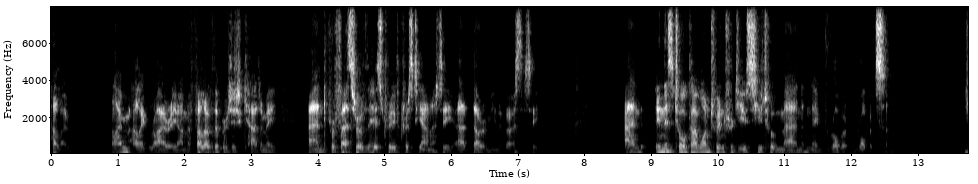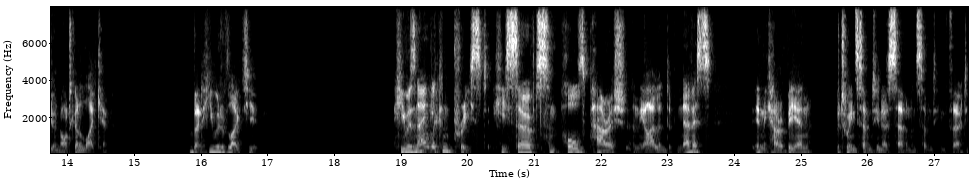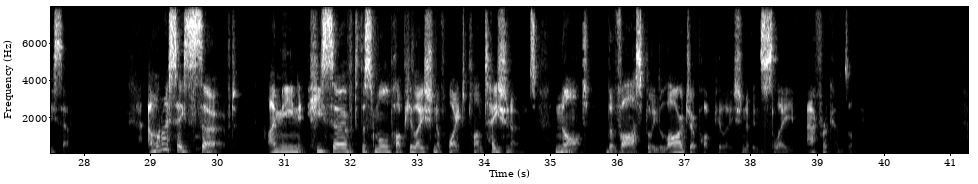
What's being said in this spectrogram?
Hello, I'm Alec Ryrie. I'm a Fellow of the British Academy and Professor of the History of Christianity at Durham University. And in this talk, I want to introduce you to a man named Robert Robertson. You're not going to like him, but he would have liked you. He was an Anglican priest. He served St. Paul's Parish in the island of Nevis in the Caribbean between 1707 and 1737. And when I say served, I mean he served the small population of white plantation owners, not the vastly larger population of enslaved Africans on the island.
